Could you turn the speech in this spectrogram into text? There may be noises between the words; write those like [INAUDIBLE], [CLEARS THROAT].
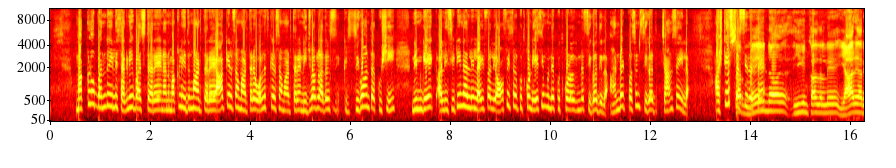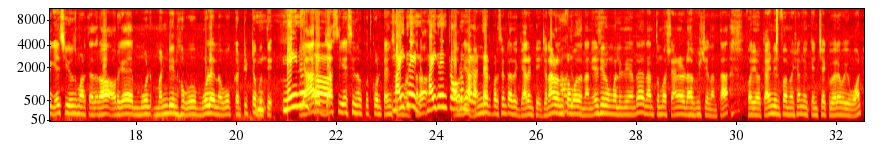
ಮಕ್ಕಳು ಬಂದು ಇಲ್ಲಿ ಸಗಣಿ ಬಾಚ್ತಾರೆ, ನನ್ನ ಮಕ್ಕಳು ಇದು ಮಾಡ್ತಾರೆ, ಆ ಕೆಲಸ ಮಾಡ್ತಾರೆ ಹೊಲದ ಕೆಲಸ ಮಾಡ್ತಾರೆ, ನಿಜವಾಗ್ಲೂ ಅದ್ರಲ್ಲಿ ಸಿಗೋವಂಥ ಖುಷಿ ನಿಮಗೆ ಅಲ್ಲಿ ಸಿಟಿನಲ್ಲಿ ಲೈಫಲ್ಲಿ ಆಫೀಸಲ್ಲಿ ಕುತ್ಕೊಂಡು ಎ ಸಿ ಮುಂದೆ ಕುತ್ಕೊಳ್ಳೋದ್ರಿಂದ ಸಿಗೋದಿಲ್ಲ. ಹಂಡ್ರೆಡ್ ಪರ್ಸೆಂಟ್ ಸಿಗೋದು ಚಾನ್ಸೇ ಇಲ್ಲ. ಅಷ್ಟೇ ಸ್ಟ್ರೆಸ್ ಇರುತ್ತೆ. ಮೇನ್ ಈಗಿನ ಕಾಲದಲ್ಲಿ ಯಾರ್ಯಾರು ಎ ಸಿ ಯೂಸ್ ಮಾಡ್ತಾ ಇದಾರೋ ಅವ್ರಿಗೆ ಮಂಡಿ ನೋವು ಮೂಳೆ ನೋವು ಕಟ್ಟಿಟ್ಟ ಬುತ್ತಿ. ಮೇನ್ ಯಾರು ಜಾಸ್ತಿ ಎ ಸಿ ನಲ್ಲಿ ಕುತ್ಕೊಂಡು ಟೈಮ್ ಮೈಗ್ರೇನ್ ಮೈಗ್ರೇನ್ ಪ್ರಾಬ್ಲಮ್ ಬರುತ್ತೆ. ಹಂಡ್ರೆಡ್ ಪರ್ಸೆಂಟ್ ಅದು ಗ್ಯಾರಂಟಿ ಜನಗಳು ಅನ್ಕೊಬೋದು ನಾನು ಎ ಸಿ ರೂಮ್ ಅಲ್ಲಿ ಇದ್ದೀನಿ ಅಂದ್ರೆ ನಾನು ತುಂಬಾ ಸ್ಟ್ಯಾಂಡರ್ಡ್ ಅಫಿಷಿಯಲ್ ಅಂತ. For your kind information you can check where you want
